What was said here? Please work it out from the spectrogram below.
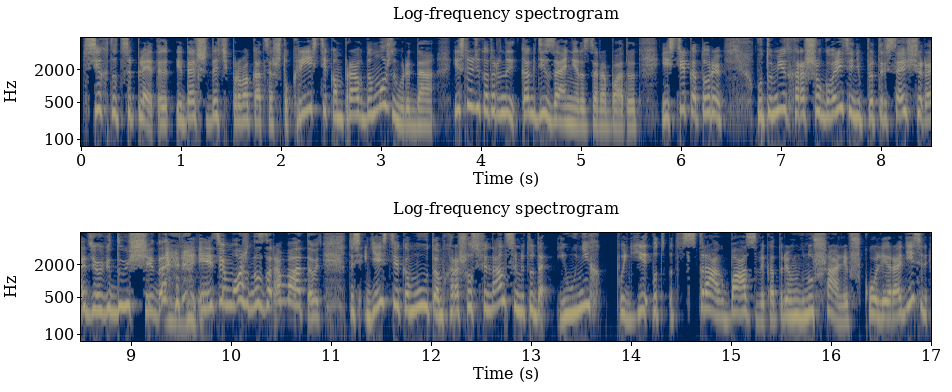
всех это цепляет. И дальше дальше провокация, что крестиком, правда, можно? Говорю, да. Есть люди, которые ну, как дизайнеры зарабатывают. Есть те, которые вот умеют хорошо говорить, они потрясающие радиоведущие, да, и этим можно зарабатывать. То есть есть те, кому там хорошо с финансами туда, и у них вот страх базовый, который им внушали в школе и родители,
